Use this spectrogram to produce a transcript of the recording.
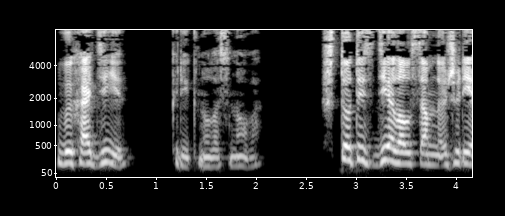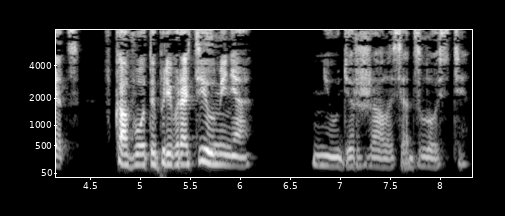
выходи!» — крикнула снова. «Что ты сделал со мной, жрец? В кого ты превратил меня?» Не удержалась от злости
